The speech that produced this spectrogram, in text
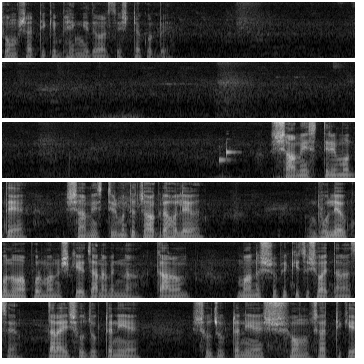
সংসারটিকে ভেঙে দেওয়ার চেষ্টা করবে। স্বামী স্ত্রীর মধ্যে, স্বামী স্ত্রীর মধ্যে ঝগড়া হলে ভুলেও কোনো অপর মানুষকে জানাবেন না, কারণ মানুষরূপী কিছু শয়তান আছে, তারা এই সুযোগটা নিয়ে সুযোগটা নিয়ে সংসারটিকে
